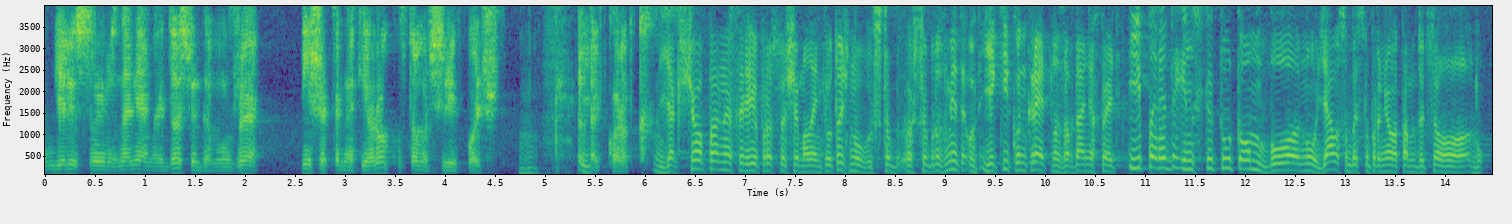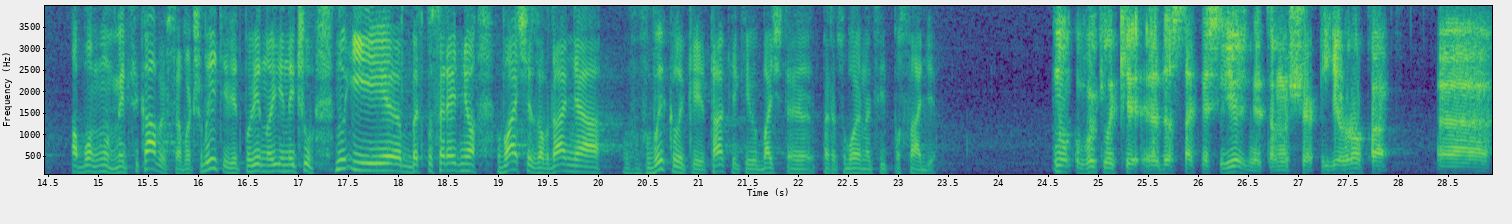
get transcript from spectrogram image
ділюсь своїми знаннями і досвідом уже інших країнах Європи, в тому числі і в Польщі. Це так коротко. Якщо пане Сергію, просто ще маленьке уточну, щоб щоб розуміти, от які конкретно завдання стоять і перед інститутом, бо ну я особисто про нього там до цього ну. Або ну не цікавився, вочевидь, і відповідно і не чув. Ну і безпосередньо ваші завдання, виклики, так які ви бачите перед собою на цій посаді. Ну, виклики е, достатньо серйозні, тому що Європа, е,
